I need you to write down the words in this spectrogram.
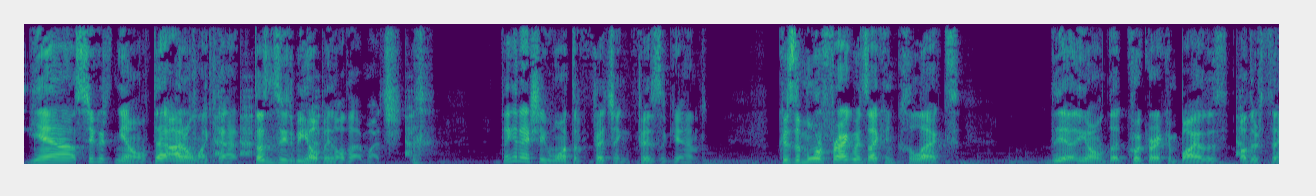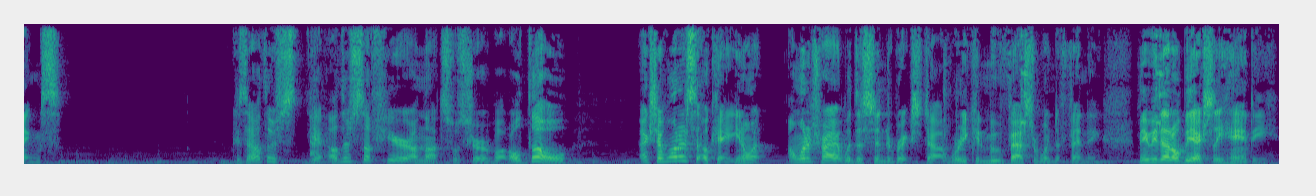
Yeah, secret. You know that I don't like that. Doesn't seem to be helping all that much. I think I actually want the fetching fizz again, because the more fragments I can collect, the you know the quicker I can buy other other things. Because other yeah other stuff here I'm not so sure about. Although, actually I want to say, okay you know what I want to try it with the Cinderbrick Stout where you can move faster when defending. Maybe that'll be actually handy.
